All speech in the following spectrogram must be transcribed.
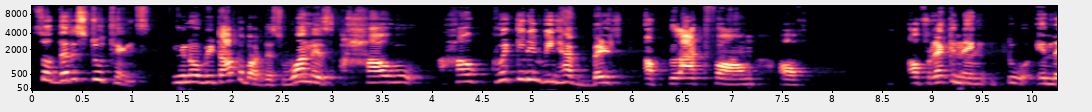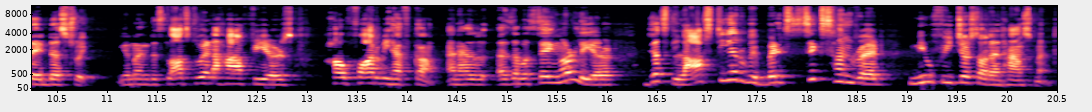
So there is two things. You know, we talk about this. One is how how quickly we have built a platform of of reckoning to in the industry. You know, in this last two and a half years, how far we have come. And as, as I was saying earlier, just last year we built 600 new features or enhancement.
